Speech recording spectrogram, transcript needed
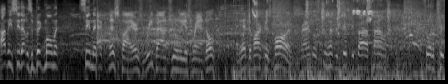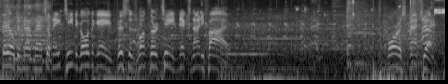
obviously that was a big moment seeing the back misfires, rebound Julius Randle, and head to Marcus Morris. Randle's 255 pounds sort of prevailed in that matchup. 18 to go in the game. Pistons 113, Knicks 95. Morris matchup.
